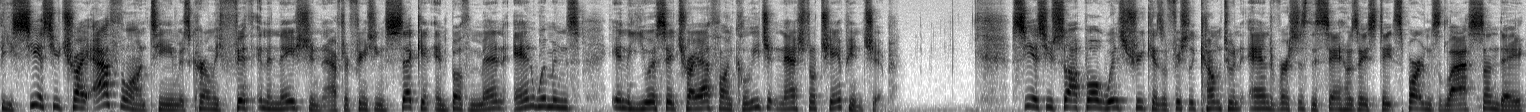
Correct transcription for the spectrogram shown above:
The CSU triathlon team is currently fifth in the nation after finishing second in both men and women's in the USA Triathlon Collegiate National Championship. CSU softball win streak has officially come to an end versus the San Jose State Spartans last Sunday.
